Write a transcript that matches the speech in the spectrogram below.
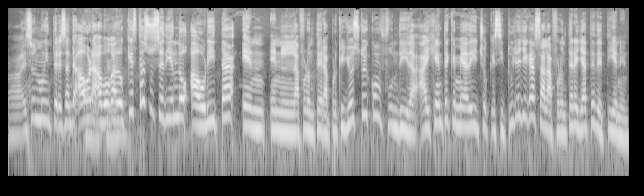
Ah, eso es muy interesante. Ahora, abogado, ¿qué está sucediendo ahorita en, en la frontera? Porque yo estoy confundida. Hay gente que me ha dicho que si tú ya llegas a la frontera ya te detienen.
